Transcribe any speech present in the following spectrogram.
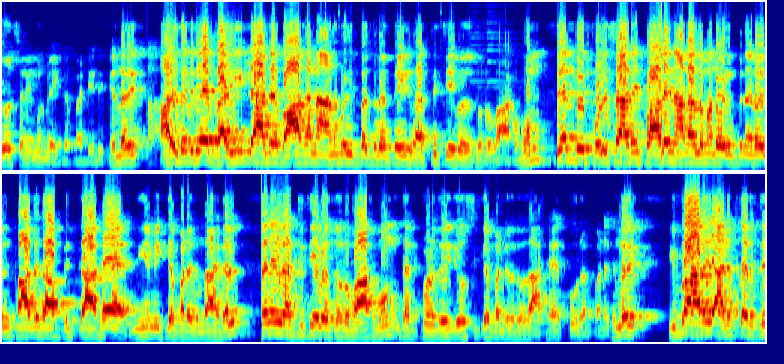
யோசனை முன்வைக்கப்பட்டிருக்கின்றது. அது தவிர வரி இல்லாத வாகன அனுமதி பத்திரத்தை ரத்து செய்வது தொடர்பாகவும் இரண்டு போலீசாரை பாலை நாடாளுமன்ற உறுப்பினர்களின் பாதுகாப்பிற்காக நியமிக்கப்படுகின்றார்கள். அதனை ரத்து செய்வது தொடர்பாகவும் தற்பொழுது யோசிக்கப்பட்டு வருவதாக கூறப்படுகின்றது. இவ்வாறு அடுத்தடுத்து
